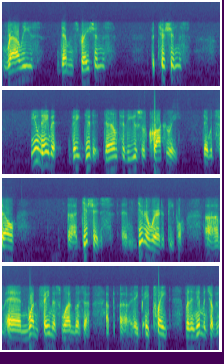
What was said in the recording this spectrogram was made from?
rallies, demonstrations, petitions, you name it, they did it, down to the use of crockery. They would sell uh, dishes and dinnerware to people. Um, and one famous one was a, a, a, a plate with an image of a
